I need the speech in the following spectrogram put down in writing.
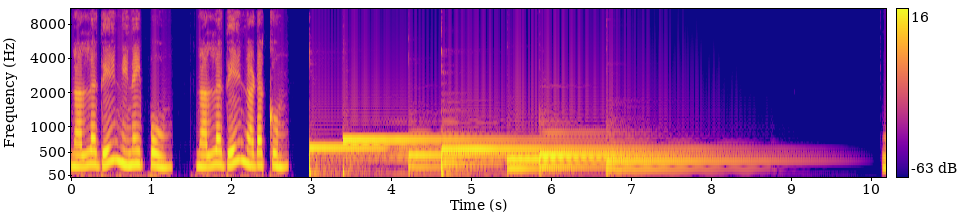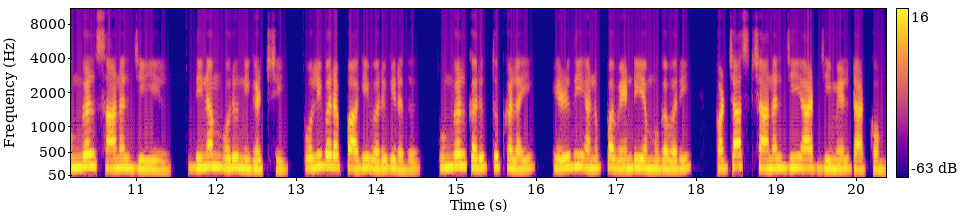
நல்லதே நினைப்போம். நல்லதே நடக்கும். உங்கள் சானல் ஜியில் தினம் ஒரு நிகழ்ச்சி ஒலிபரப்பாகி வருகிறது. உங்கள் கருத்துக்களை எழுதி அனுப்ப வேண்டிய முகவரி podcast channel G at Gmail dot com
